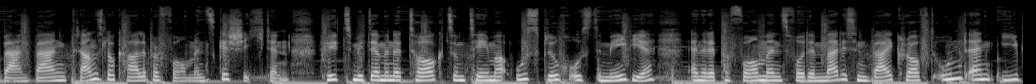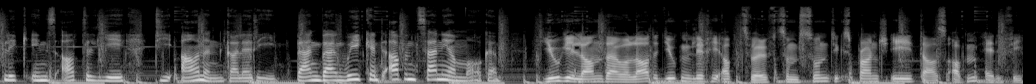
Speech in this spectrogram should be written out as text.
Bang Bang Translokale Performance Geschichten. Heute mit einem Talk zum Thema Ausbruch aus den Medien, einer Performance von der Madison Bycroft und ein Einblick ins Atelier, die Ahnengalerie. Bang Bang Weekend ab dem 10 Uhr am Morgen. Jugi Landauer ladet Jugendliche ab 12 zum Sonntagsbrunch ein, das ab dem 11.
